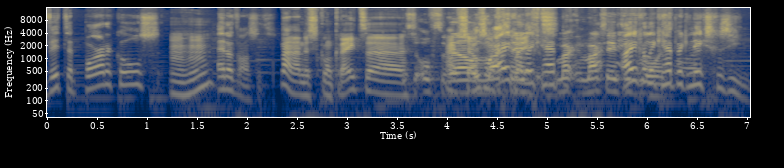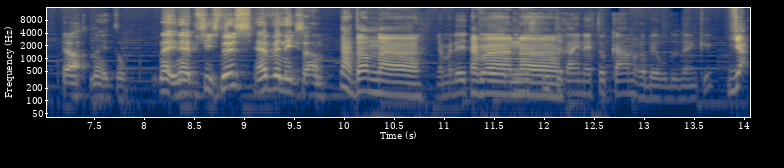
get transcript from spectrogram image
witte particles mhm. en dat was het. Nou, dan is het concreet. eh, Dus oftewel, zelfs eigenlijk heeft, heb- Eigenlijk heb ik niks gezien. Ja, nee, top. Nee, nee, precies. Dus hebben we niks aan. nou, dan, eh, Ja, maar dit Hebben we uh, een, eh, industrieterrein heeft ook camerabeelden, denk ik. ja,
